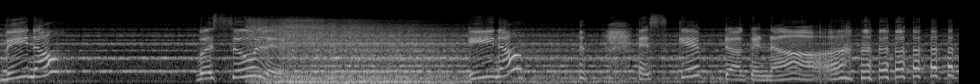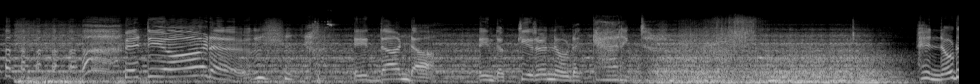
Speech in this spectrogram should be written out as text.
வீணா? வசூலு. எஸ்கேப் பெட்டியோட. இதாண்டா இந்த கிரணோட கேரக்டர் என்னோட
